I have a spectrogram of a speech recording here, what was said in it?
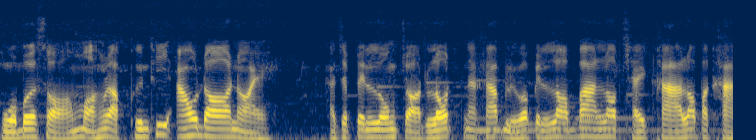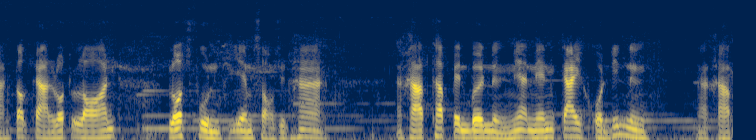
หัวเบอร์สองเหมาะสำหรับพื้นที่ outdoor หน่อย อาจจะเป็นโรงจอดรถนะครับ หรือว่าเป็นรอบบ้านรอบชายคารอบอาคารต้องการลดร้อนลดฝุ่น PM 2.5 นะครับ ถ้าเป็นเบอร์หนึ่งเนี่ยเน้นใกล้คนนิดนึงนะครับ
